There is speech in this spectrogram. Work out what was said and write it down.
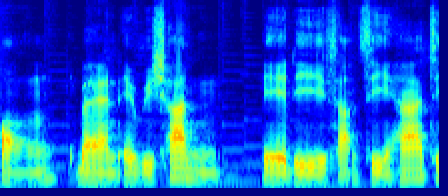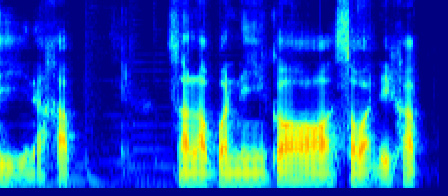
ของแบรนด์ Avision AD 3 4 5 G นะครับสำหรับวันนี้ก็สวัสดีครับ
